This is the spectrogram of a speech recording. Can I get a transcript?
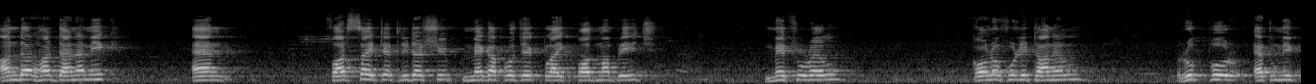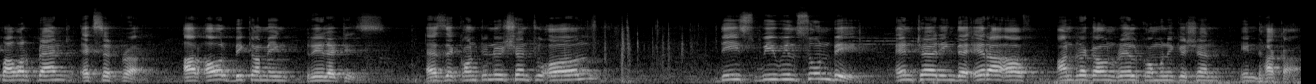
Under her dynamic and far-sighted leadership, mega projects like Padma Bridge, Metro Rail, Kornofuli Tunnel, Rupur Atomic Power Plant, etc., are all becoming realities. As a continuation to all this, we will soon be entering the era of underground rail communication in Dhaka.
